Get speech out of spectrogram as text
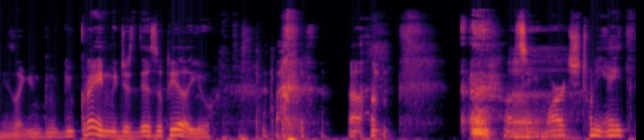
He's like "U- U- Ukraine, we just disappear you. um, let's see, Uh. March twenty eighth.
